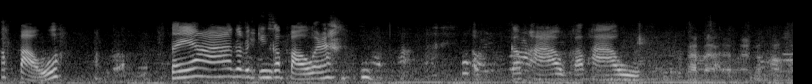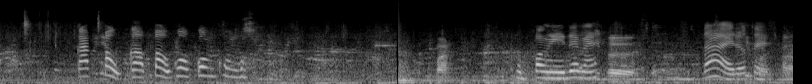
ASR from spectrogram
กระเป๋าตอนนี้นะคะจะไปกินกระเป๋ากันนะกะเพรากะเพราไปไปไปไปกะเพรากระเป๋ากระเป๋าก็ก้งคงปัง ขนมปังนี้ได้ไหม เออได้แล้วกินตแต่อนเช้า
